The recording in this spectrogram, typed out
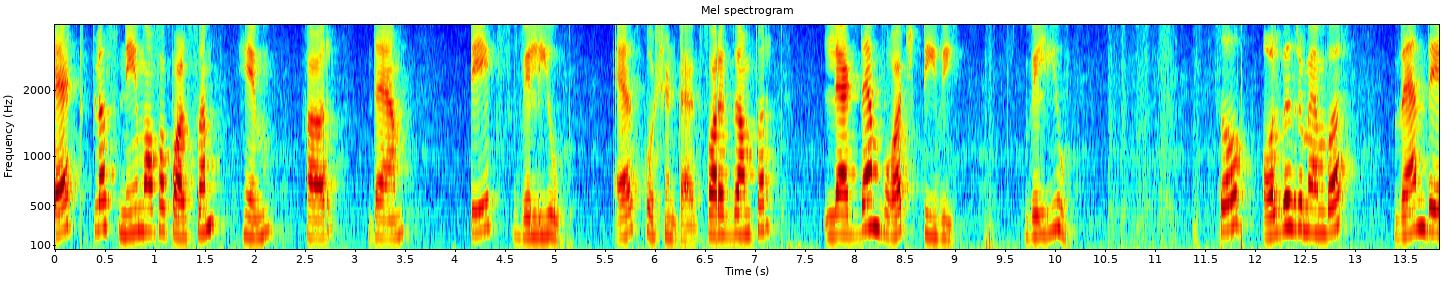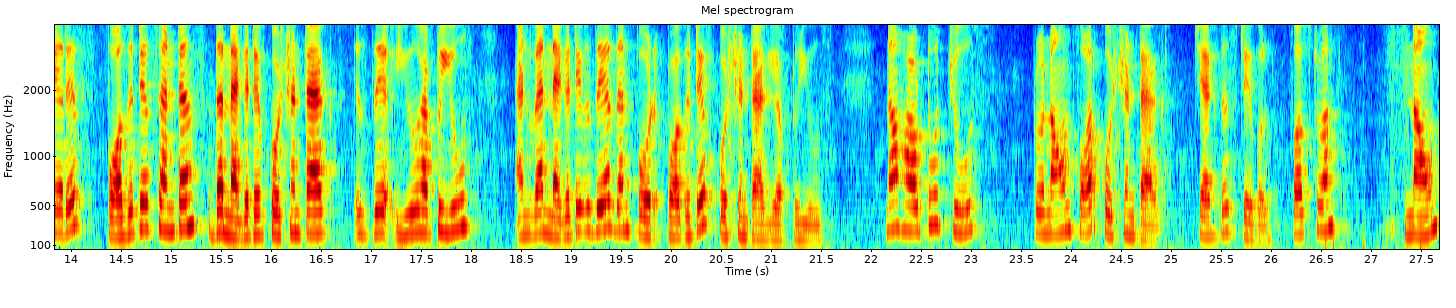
let plus name of a person him her them takes will you as question tag. For example let them watch tv will you so always remember when there is positive sentence the negative question tag is there you have to use. And when negative is there then po- positive question tag you have to use. Now how to choose pronoun for question tag? Check this table. First one noun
